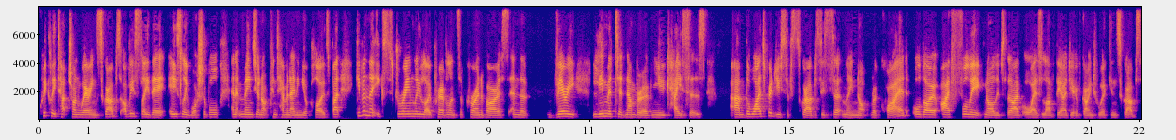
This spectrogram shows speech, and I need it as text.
quickly touch on wearing scrubs. Obviously, they're easily washable and it means you're not contaminating your clothes. But given the extremely low prevalence of coronavirus and the very limited number of new cases, um, the widespread use of scrubs is certainly not required, although I fully acknowledge that I've always loved the idea of going to work in scrubs.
